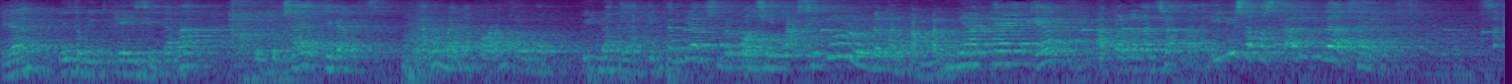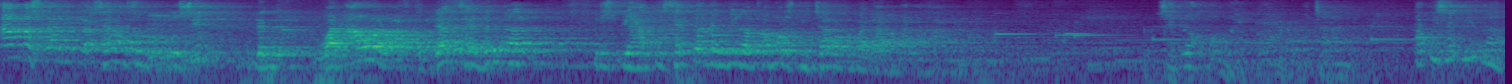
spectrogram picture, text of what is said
ya little bit crazy. Karena untuk saya tidak karena banyak orang kalau mau pindah yakin kan dia harus berkonsultasi dulu dengan temennya kayak ya atau dengan siapa. Ini sama sekali enggak saya. Sama sekali enggak. Saya langsung putusin dan one hour after that saya dengar. Terus di hati saya tuh ada yang bilang kamu harus bicara kepada anak-anak kamu. Saya bilang oh my god tapi saya bilang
